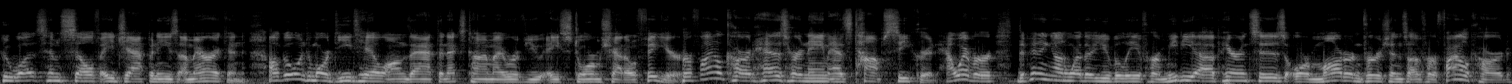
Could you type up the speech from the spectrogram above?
who was himself a Japanese American. I'll go into more detail on that the next time I review a Storm Shadow figure. Her file card has her name as top secret. However, depending on whether you believe her media appearances or modern versions of her file card,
